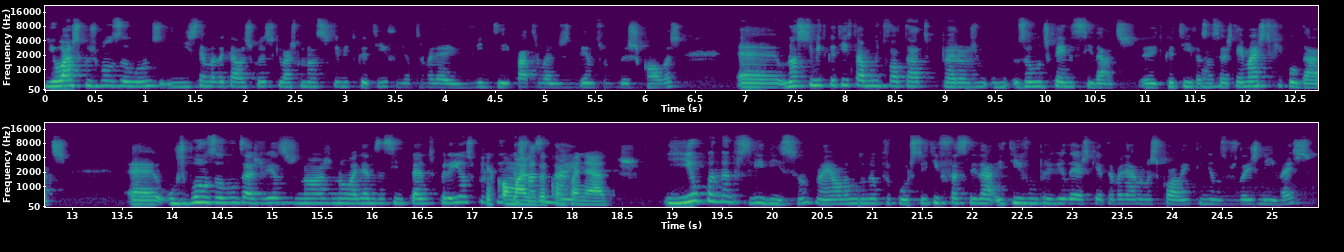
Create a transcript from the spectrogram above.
e eu acho que os bons alunos, e isto é uma daquelas coisas que eu acho que o nosso sistema educativo, e eu trabalhei 24 anos dentro das escolas, uh, o nosso sistema educativo está muito voltado para os, os alunos que têm necessidades educativas, uhum. ou seja, têm mais dificuldades. Uh, os bons alunos, às vezes, nós não olhamos assim tanto para eles porque ficam mais acompanhados. E eu, quando me apercebi disso, é, ao longo do meu percurso, e tive facilidade, e tive um privilégio que é trabalhar numa escola em que tínhamos os dois níveis,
